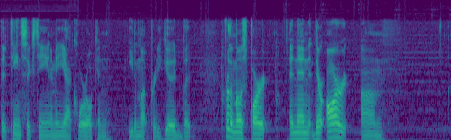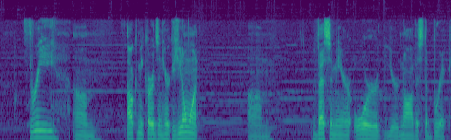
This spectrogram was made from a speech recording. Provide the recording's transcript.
15, 16. I mean, yeah, Coral can eat him up pretty good, but for the most part. And then there are um, three um, alchemy cards in here because you don't want um, Vesemir or your novice to brick.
